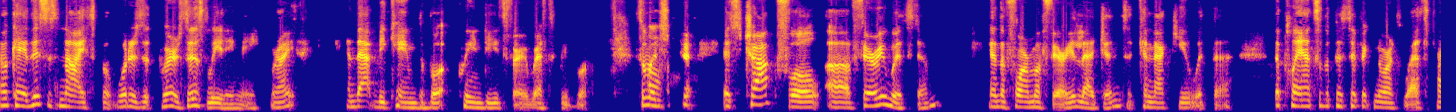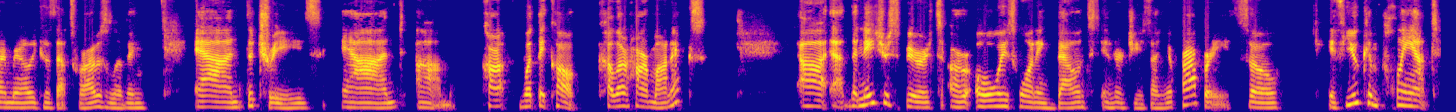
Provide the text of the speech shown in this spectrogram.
okay, this is nice, but what is it? Where is this leading me? Right? And that became the book, Queen Dee's Fairy Recipe Book. So oh. it's it's chock full of fairy wisdom in the form of fairy legends that connect you with the the plants of the Pacific Northwest, primarily because that's where I was living, and the trees, and um, co- what they call color harmonics. Uh, the nature spirits are always wanting balanced energies on your property. So if you can plant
